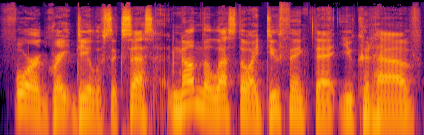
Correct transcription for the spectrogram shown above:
for a great deal of success. Nonetheless, though, I do think that you could have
